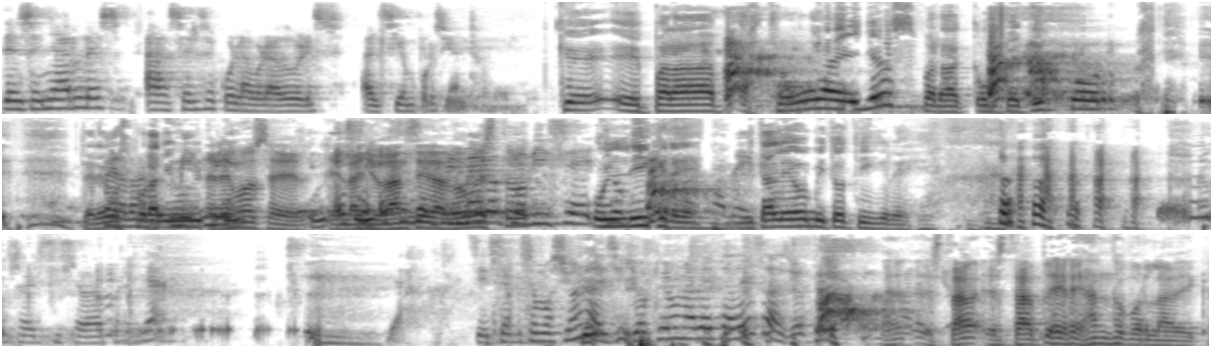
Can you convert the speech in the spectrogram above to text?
De enseñarles a hacerse colaboradores al 100% que eh, para acceder a ellas, para competir por... tenemos por ahí un... Tenemos el, ayudante de Adobe esto. un ligre, mitad león, mitad tigre. Vamos a ver si se va para allá. Ya. Sí, se, emociona, dice, yo quiero una beca de esas. Yo está, está peleando por la beca.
